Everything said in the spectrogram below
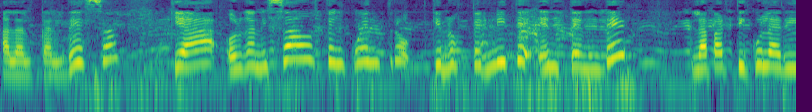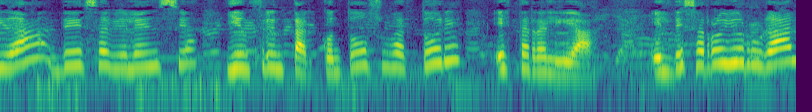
a la alcaldesa, que ha organizado este encuentro que nos permite entender la particularidad de esa violencia y enfrentar con todos sus actores esta realidad. El desarrollo rural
